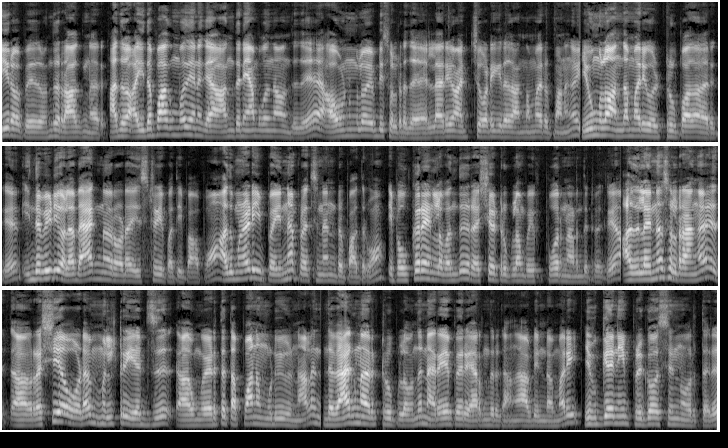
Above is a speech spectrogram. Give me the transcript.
ஹீரோ பேர் வந்து ராக்னார் அது இதை பார்க்கும்போது எனக்கு அந்த ஞாபகம் தான் வந்தது. அவனுங்களும் எப்படி சொல்கிறது எல்லாரையும் அடிச்சு உடைக்கிறது அந்த மாதிரி இருப்பானுங்க. இவங்களும் அந்த மாதிரி ஒரு ட்ரூப்பாக தான் இருக்குது இந்த வீடியோவில் வேக்னரோட ஹிஸ்டரி பற்றி பார்ப்போம். அது முன்னாடி இப்போ என்ன பிரச்சனைன்னு பார்த்துருவோம். இப்போ உக்ரைனில் வந்து ரஷ்ய ட்ரூப்லாம் போய் போர் நடந்துட்டு இருக்கு அதில் என்ன சொல்கிறாங்க ரஷ்யாவோட மிலிட்ரி ஹெட்ஸ் அவங்க எடுத்த தப்பான முடிவுனால இந்த வேக்னர் ட்ரூப்பில் வந்து நிறைய பேர் இறந்துருக்காங்க அப்படின்ற மாதிரி இவ்கனி பிரிகோசின் ஒருத்தர்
